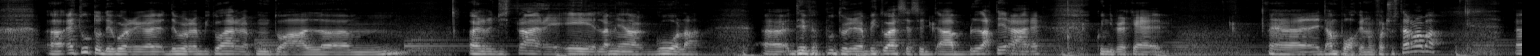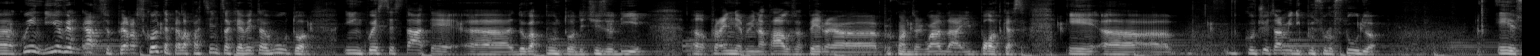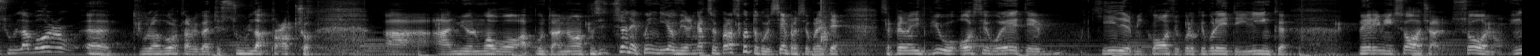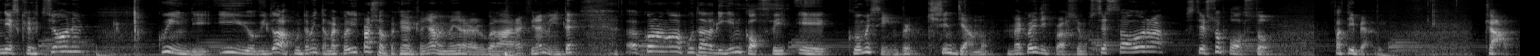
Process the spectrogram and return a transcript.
uh, è tutto, devo, devo riabituare appunto al, um, a registrare e la mia gola uh, deve appunto riabituarsi a, se- a blaterare, quindi perché è da un po' che non faccio sta roba. Uh, quindi io vi ringrazio per l'ascolto e per la pazienza che avete avuto in quest'estate uh, dove appunto ho deciso di uh, prendermi una pausa per, per, quanto riguarda il podcast e concentrarmi di più sullo studio e sul lavoro, sul lavoro tra virgolette, sull'approccio al mio nuovo appunto alla nuova posizione. Quindi io vi ringrazio per l'ascolto come sempre se volete saperne di più o se volete chiedermi cose quello che volete i link per i miei social sono in descrizione. Quindi io vi do l'appuntamento a mercoledì prossimo perché noi torniamo in maniera regolare finalmente eh, con una nuova puntata di Game Coffee e come sempre ci sentiamo mercoledì prossimo, stessa ora, stesso posto, fatti bravi. Ciao!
